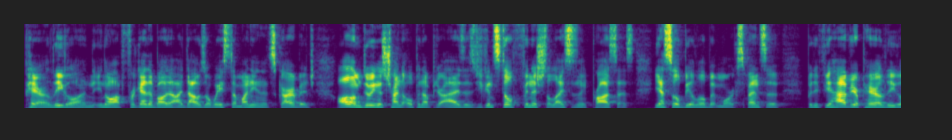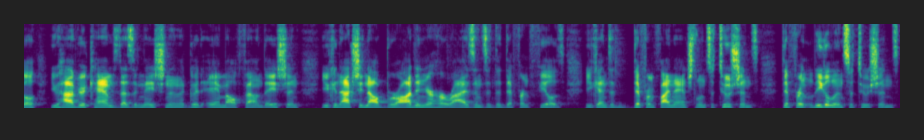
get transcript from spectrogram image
paralegal and, you know, forget about it. That was a waste of money and it's garbage. All I'm doing is trying to open up your eyes is you can still finish the licensing process. Yes, it'll be a little bit more expensive, but if you have your paralegal, you have your CAMS designation and a good AML foundation, you can actually now broaden your horizons into different fields. You get into different financial institutions, different legal institutions,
